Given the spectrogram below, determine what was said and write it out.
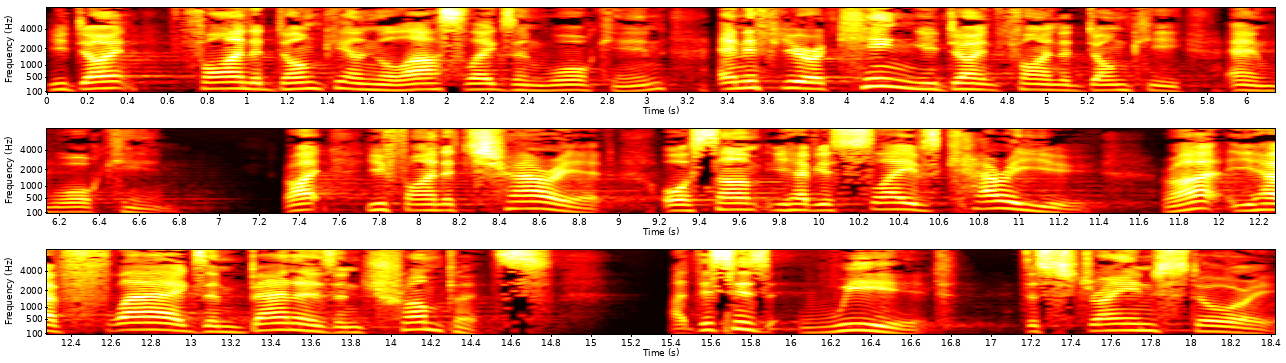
You don't find a donkey on the last legs and walk in. And if you're a king, you don't find a donkey and walk in. Right? You find a chariot or some you have your slaves carry you, right? You have flags and banners and trumpets. Uh, this is weird. It's a strange story.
